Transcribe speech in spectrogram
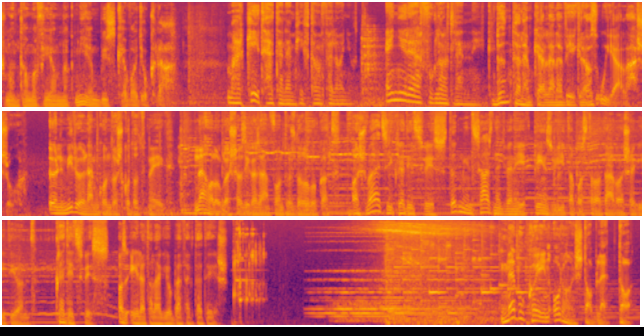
Is mondtam a fiamnak, milyen büszke vagyok rá. Már két hete nem hívtam fel anyut. Ennyire elfoglalt lennék. Döntenem kellene végre az új állásról. Ön miről nem gondoskodott még? Ne halogassa az igazán fontos dolgokat. A svájci Credit Suisse több mint 140 év pénzügyi tapasztalatával segíti Önt. Credit Suisse, az élet a legjobb befektetés. Mebukain orange tabletta.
